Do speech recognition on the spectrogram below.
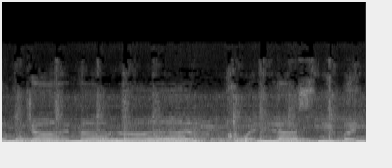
समझाना خپل لاس نیولې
